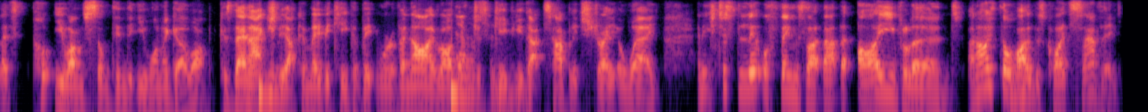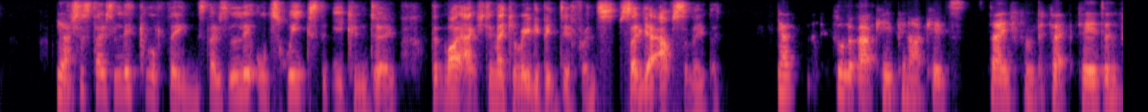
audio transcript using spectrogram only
let's put you on something that you want to go on because then actually I can maybe keep a bit more of an eye rather than just give you that tablet straight away. And it's just little things like that that I've learned. And I thought I mm-hmm. was quite savvy. Yeah. It's just those little things, those little tweaks that you can do that might actually make a really big difference. So yeah, absolutely. Yeah, it's all about keeping our kids safe and protected and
